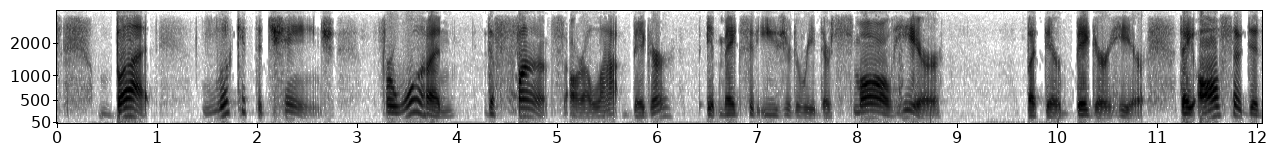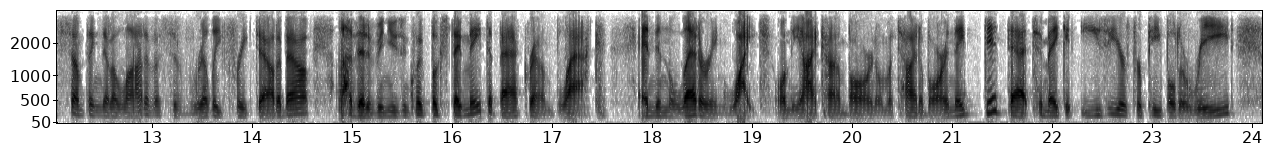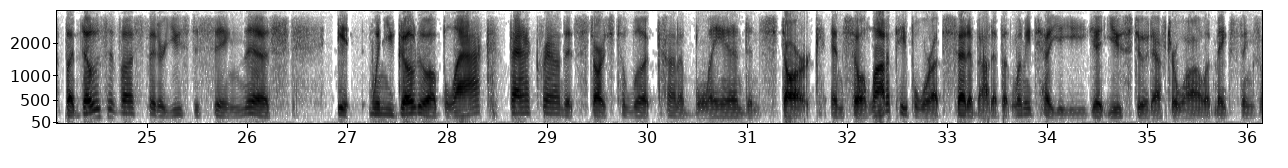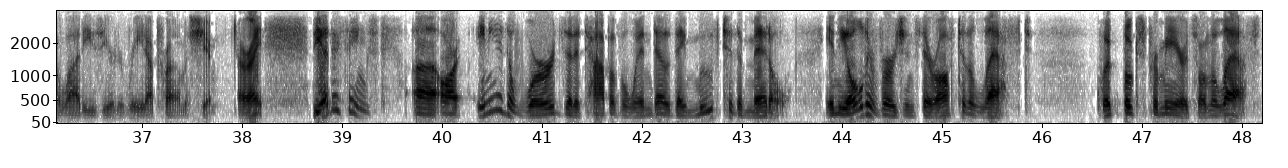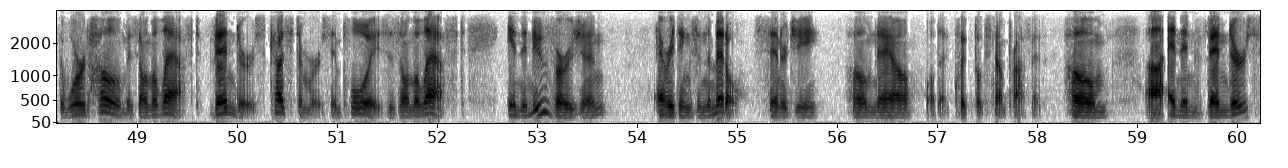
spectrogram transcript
But look at the change. For one, the fonts are a lot bigger. It makes it easier to read. They're small here, but they're bigger here. They also did something that a lot of us have really freaked out about uh, that have been using QuickBooks. They made the background black and then the lettering white on the icon bar and on the title bar. And they did that to make it easier for people to read. But those of us that are used to seeing this, it, when you go to a black background, it starts to look kind of bland and stark. And so a lot of people were upset about it. But let me tell you, you get used to it after a while. It makes things a lot easier to read, I promise you. All right? The other things uh, are any of the words at the top of a window, they move to the middle. In the older versions, they're off to the left. QuickBooks Premier, it's on the left. The word home is on the left. Vendors, customers, employees is on the left. In the new version, everything's in the middle. Synergy, Home Now, well, the QuickBooks Nonprofit, Home, uh, and then vendors,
